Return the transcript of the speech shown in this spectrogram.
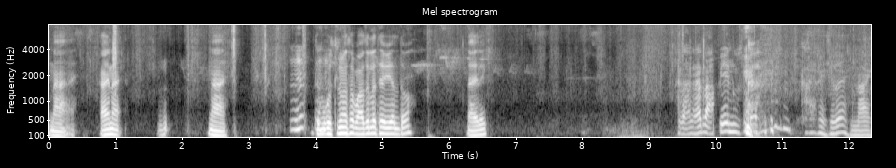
नाही. काय नाही? नाही. ते उचलून असं बाजूला ठेवेल तो? डायरेक्ट रापे नुसतं. काय? नाही.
